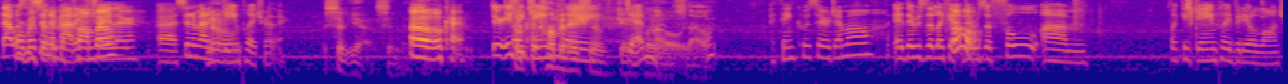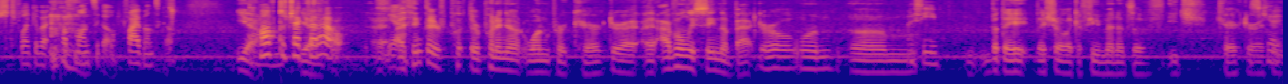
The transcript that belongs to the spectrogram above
That was, was a it like a cinematic combo? trailer, uh, cinematic No. gameplay trailer. So, yeah, cinematic. Oh, okay. There is So a it's a gameplay of gameplay demo though. Cinematic. I think was there a demo? Uh, There was a, like a, Oh. there was a full um like a gameplay video launched like about a couple months ago, five months ago. yeah, I'll have to check that out. I, Yeah. I think they're put they're putting out one per character. I, I I've only seen the Batgirl one. Um, I see. but they they show like a few minutes of each character. I think.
